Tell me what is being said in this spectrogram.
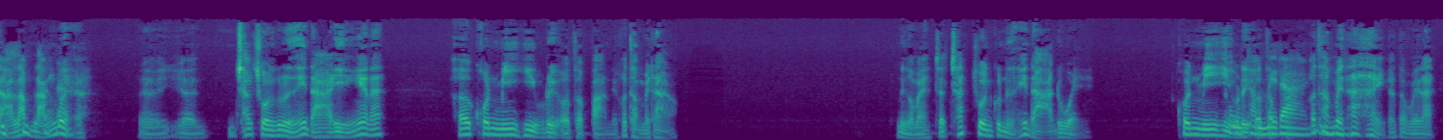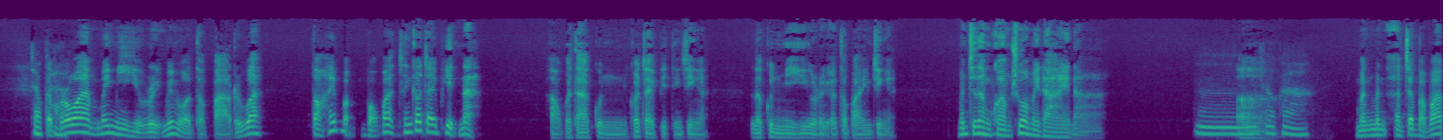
ด่ารับหลังด้วยอะเออชักชวนคนอื่นให้ด่าอีกอย่างเงี้ยนะเออคนมีหิริโอตปาเนี่ยเขาทำไม่ได้หรอก นึกออกไหมจะชักชวนคนอื่นให้ด่าด้วย คนมีหิริโอตปาก็ทำไม่ได้ก็ทำไม่ได้เจ้าแต่ค่ะเพราะว่าไม่มีหิริไม่มีโอตปาหรือว่าต่อให้แบบบอกว่าฉันเข้าใจผิดนะเอาก็ถ้าคุณเข้าใจผิดจริง ๆอะแล้วคุณมีหิริโอตปาจริงๆอะมันจะทำความชั่วไม่ได้นะอืมเออเจ้าค่ะมันมันอาจจะแบบว่า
